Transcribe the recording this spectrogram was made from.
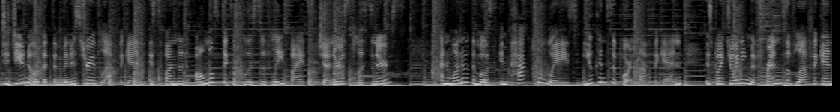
Did you know that the Ministry of Laugh Again is funded almost exclusively by its generous listeners? And one of the most impactful ways you can support Laugh Again is by joining the Friends of Laugh Again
